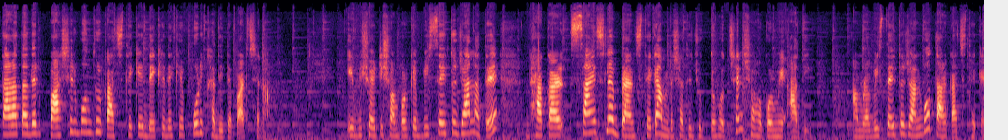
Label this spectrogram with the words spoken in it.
তারা তাদের পাশের বন্ধুর কাছ থেকে দেখে দেখে পরীক্ষা দিতে পারছে না। এই বিষয়টি সম্পর্কে বিস্তারিত জানাতে ঢাকার সায়েন্স ল্যাব ব্রাঞ্চ থেকে আমাদের সাথে যুক্ত হচ্ছেন সহকর্মী আদি। আমরা বিস্তারিত জানব তার কাছ থেকে।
